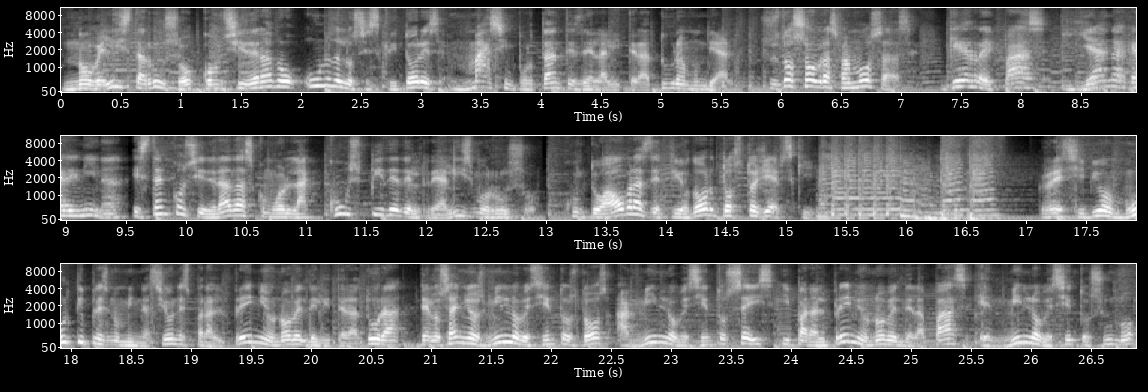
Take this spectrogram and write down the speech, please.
novelista ruso considerado uno de los escritores más importantes de la literatura mundial. Sus dos obras famosas, Guerra y Paz y Ana Karenina, están consideradas como la cúspide del realismo ruso, junto a obras de Fyodor Dostoyevsky. Recibió múltiples nominaciones para el Premio Nobel de Literatura de los años 1902 a 1906 y para el Premio Nobel de la Paz en 1901,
